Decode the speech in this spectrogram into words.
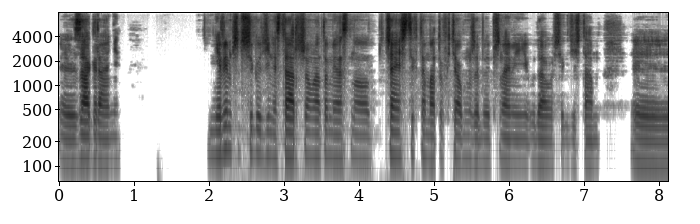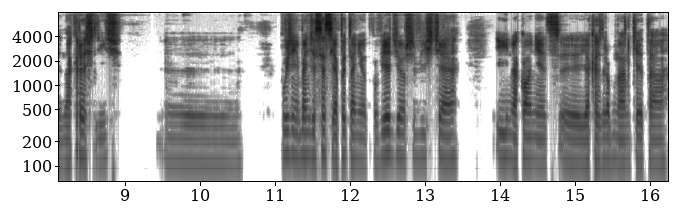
e, zagrań. Nie wiem, czy trzy godziny starczą, natomiast no, część z tych tematów chciałbym, żeby przynajmniej udało się gdzieś tam nakreślić. Później będzie sesja pytań i odpowiedzi oczywiście i na koniec y, jakaś drobna ankieta,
